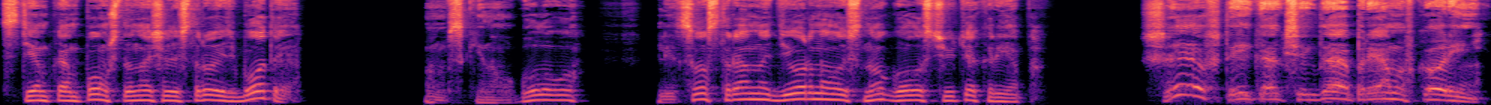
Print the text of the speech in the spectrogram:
С тем компом, что начали строить боты?» Он вскинул голову. Лицо странно дернулось, но голос чуть окреп. «Шеф, ты, как всегда, прямо в корень.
